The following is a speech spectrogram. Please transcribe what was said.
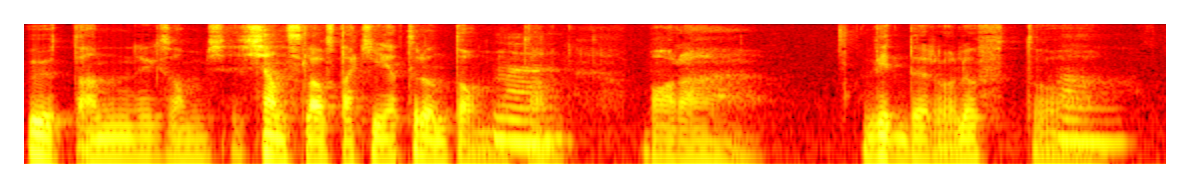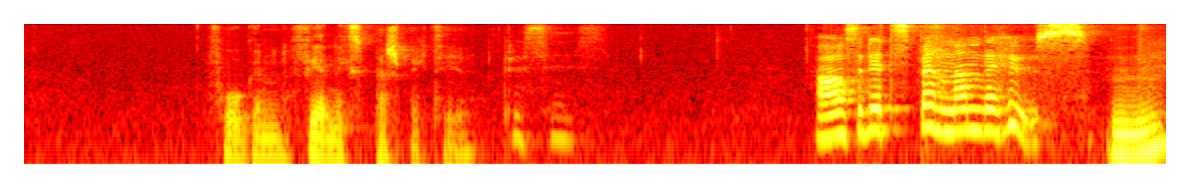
Utan liksom känsla och staket runt om. Nej. Utan bara vidder och luft och fågeln Fenix-perspektiv. Precis. Ja, så det är ett spännande hus Mm.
